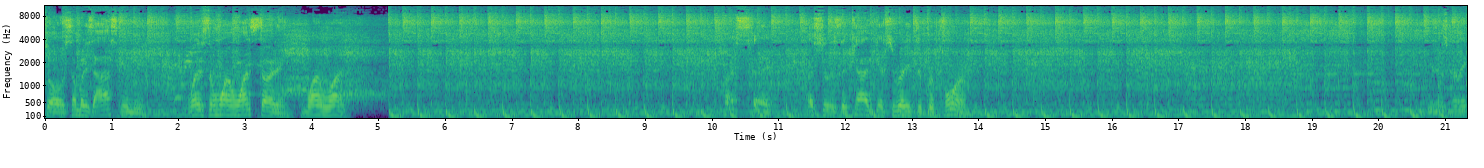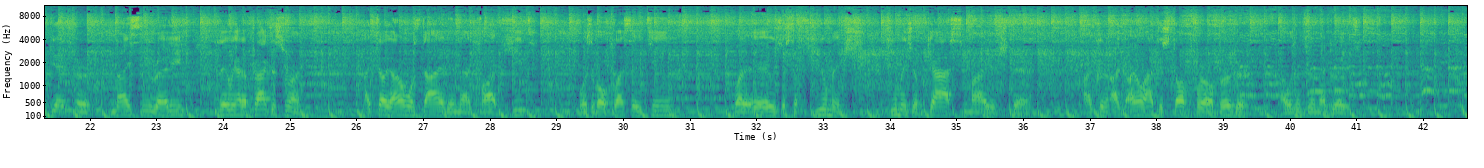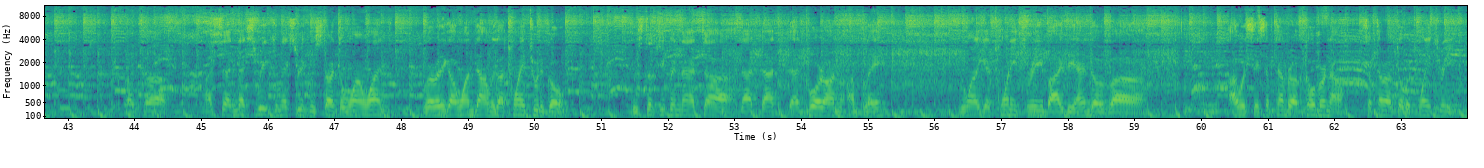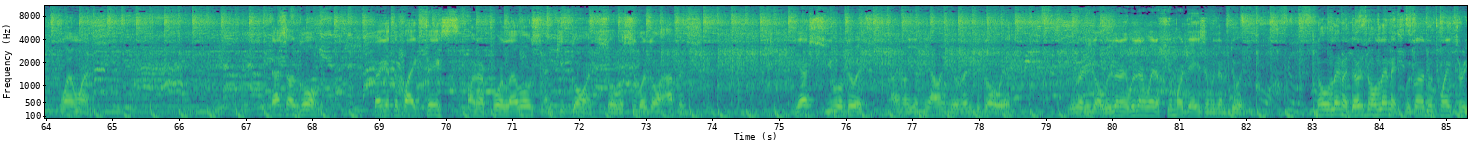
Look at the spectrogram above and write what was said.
So somebody's asking me, when is the one one starting? One one. I said, as soon as the cat gets ready to perform. We're just gonna get her nicely ready. Today we had a practice run. I tell you, I almost died in that hot heat. Was about plus 18, but it was just a fumage, fumage of gas mileage there. I couldn't, I, I had to stop for a burger. I wasn't feeling that great. But uh, I said next week, next week we start the 1 1. We already got one down. We got 22 to go. We still keeping that uh, that that that board on on play. We want to get 23 by the end of uh, I would say September October now. September October 23 one one. That's our goal. Gotta get the bike fixed on our poor levels and keep going. So we'll see what going happens. Yes, you will do it. I know you're meowing. You're ready to go, eh? You're ready to go. We're gonna we're gonna wait a few more days and we're gonna do it. No limit. There's no limit. We're gonna do 23.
